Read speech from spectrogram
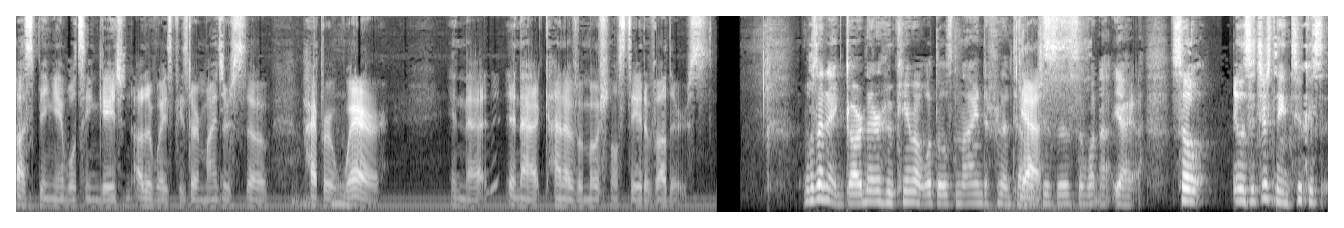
us being able to engage in other ways because our minds are so hyper aware in that in that kind of emotional state of others. Wasn't it Gardner who came up with those nine different intelligences yes. and whatnot? Yeah, yeah. So it was interesting too because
